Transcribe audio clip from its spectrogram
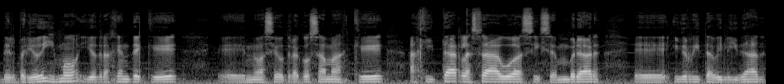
del periodismo y otra gente que eh, no hace otra cosa más que agitar las aguas y sembrar irritabilidad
